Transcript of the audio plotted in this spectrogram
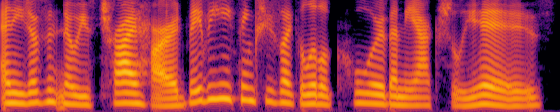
And he doesn't know he's try hard. Maybe he thinks he's like a little cooler than he actually is.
